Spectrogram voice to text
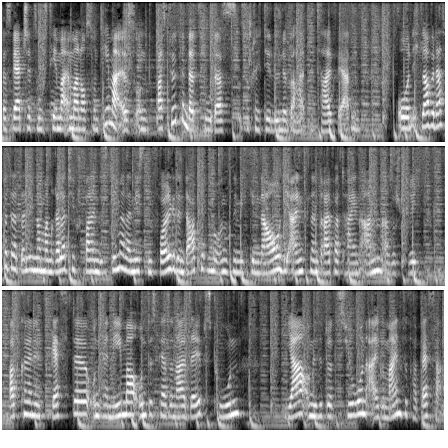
das Wertschätzungsthema immer noch so ein Thema ist? Und was führt denn dazu, dass so schlechte Löhne bezahlt werden? Und ich glaube, das wird tatsächlich nochmal ein relativ spannendes Thema in der nächsten Folge, denn da gucken wir uns nämlich genau die einzelnen drei Parteien an. Also sprich, was können jetzt Gäste, Unternehmer und das Personal selbst tun, ja, um die Situation allgemein zu verbessern.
